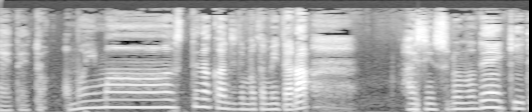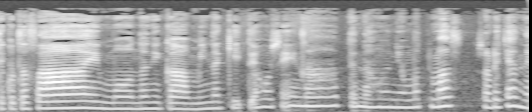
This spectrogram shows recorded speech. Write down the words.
えたいと思います。ってな感じでまた見たら、配信するので聞いてください。もう何かみんな聞いてほしいなーってな風に思ってます。それじゃあね。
